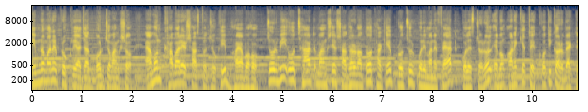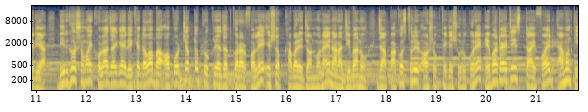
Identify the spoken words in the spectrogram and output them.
নিম্নমানের প্রক্রিয়াজাত বর্জ্য মাংস। এমন খাবারের স্বাস্থ্য ঝুঁকি ভয়াবহ। চর্বি ও ছাট মাংসের সাধারণত থাকে প্রচুর পরিমাণে ফ্যাট, কোলেস্টেরল এবং অনেক ক্ষেত্রে ক্ষতিকর ব্যাকটেরিয়া। দীর্ঘ সময় খোলা জায়গায় রেখে দেওয়া বা অপর্যাপ্ত প্রক্রিয়াজাত করার ফলে এসব খাবারে জন্ম নেয় নানা জীবাণু, যা পাকস্থলীর অসুখ থেকে শুরু করে হেপাটাইটিস, টাইফয়েড, এমনকি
